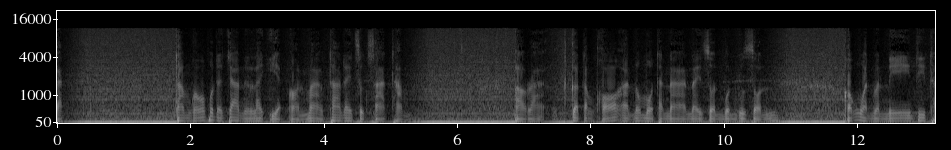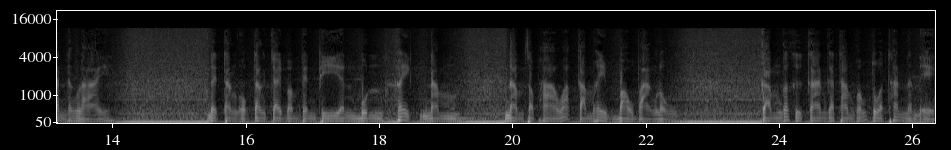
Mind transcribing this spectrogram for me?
กันธรรมของพระพุทธเจ้าเนี่ยละเอียดอ่อนมาก ถ้าได้ศึกษาธรรมเอาละก็ต้องขออนุโมทนาในส่วนบุญกุศล ของวันวันนี้ที่ท่านทั้งหลาย ได้ตั้งอกตั้งใจบำเพ็ญเพียรบุญให้นำนำสภาวะกรรมให้เบาบางลง กรรมก็คือการกระทำของตัวท่านนั่นเอง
